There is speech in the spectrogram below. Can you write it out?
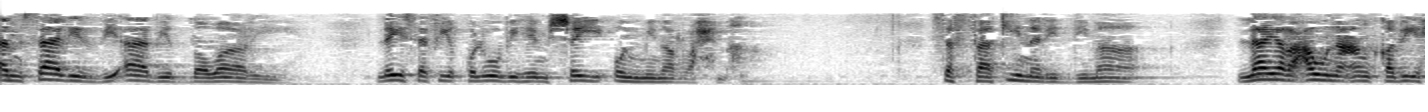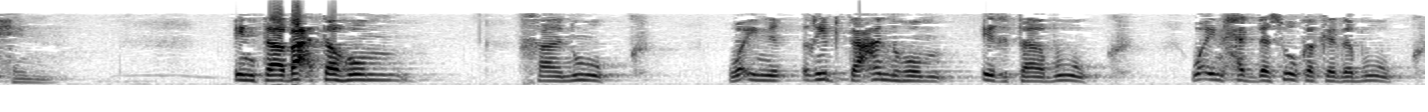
أمثال الذئاب الضواري. ليس في قلوبهم شيء من الرحمة. سفاكين للدماء لا يرعون عن قبيح. إن تابعتهم خانوك وإن غبت عنهم اغتابوك وإن حدثوك كذبوك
